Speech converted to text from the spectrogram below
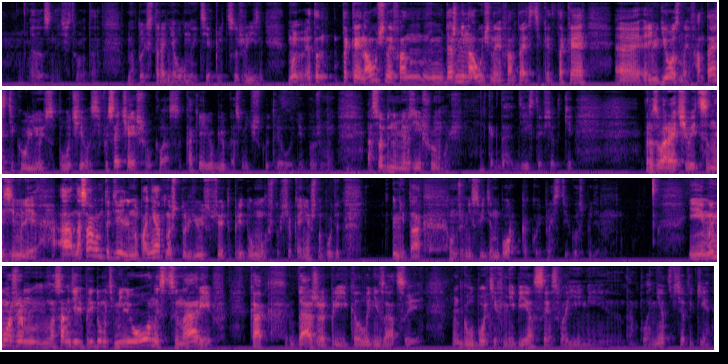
А, значит, вот, а на той стороне Луны теплится жизнь. Ну, это такая научная, фан... даже не научная фантастика, это такая э, религиозная фантастика у Льюиса получилась высочайшего класса. Как я люблю космическую трилогию, боже мой. Особенно мерзейшую мощь, когда действие все-таки разворачивается на Земле. А на самом-то деле, ну понятно, что Льюис все это придумал, что все, конечно, будет не так. Он же не Свиденборг какой, прости господи. И мы можем, на самом деле, придумать миллионы сценариев, как даже при колонизации глубоких небес и освоении там, планет все-таки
